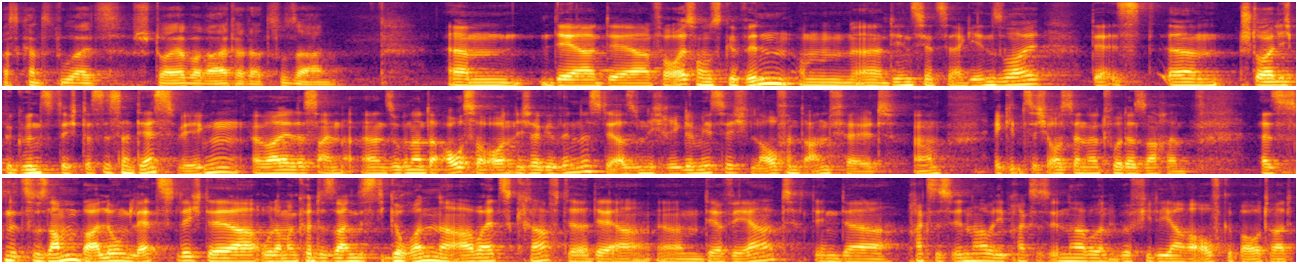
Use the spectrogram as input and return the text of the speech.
Was kannst du als Steuerberater dazu sagen? Ähm, der, der Veräußerungsgewinn, um äh, den es jetzt ja gehen soll, der ist ähm, steuerlich begünstigt. Das ist ja deswegen, weil das ein, ein, sogenannter außerordentlicher Gewinn ist, der also nicht regelmäßig laufend anfällt. Ja, ergibt sich aus der Natur der Sache. Es ist eine Zusammenballung letztlich der, oder man könnte sagen, das ist die geronnene Arbeitskraft, der, der, ähm, der Wert, den der Praxisinhaber, die Praxisinhaberin über viele Jahre aufgebaut hat,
